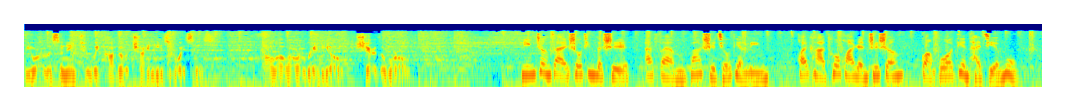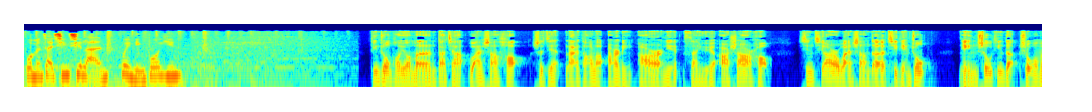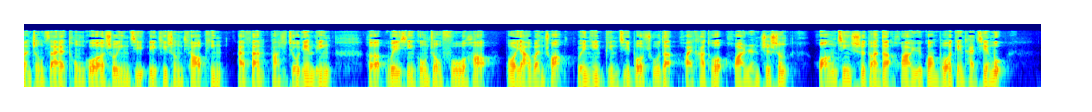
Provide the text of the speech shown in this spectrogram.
You are listening to Waikato Chinese Voices. Follow our radio, share the world. 您正在收听的是 FM 八十九点零怀卡托华人之声广播电台节目，我们在新西兰为您播音。听众朋友们，大家晚上好，时间来到了二零二二年三月二十二号星期二晚上的七点钟。您收听的是我们正在通过收音机立体声调频 FM 八十九点零和微信公众服务号博雅文创为您并机播出的怀卡托华人之声黄金时段的华语广播电台节目。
